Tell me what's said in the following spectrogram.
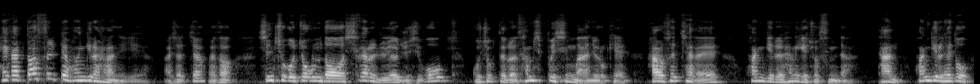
해가 떴을 때 환기를 하라는 얘기예요. 아셨죠? 그래서 신축을 조금 더 시간을 늘려주시고 구축들은 30분씩만 이렇게 하루 세 차례 환기를 하는 게 좋습니다. 단 환기를 해도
